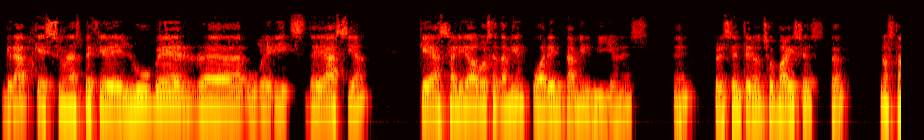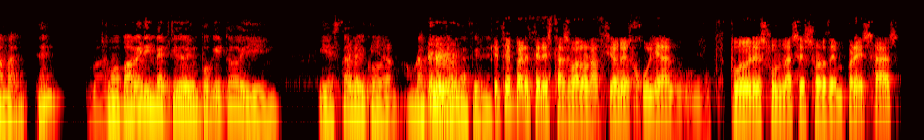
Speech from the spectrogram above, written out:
Grab, que es una especie de Uber, Uber Eats de Asia, que ha salido a bolsa también 40.000 millones, ¿eh? presente en ocho países, no está mal, ¿eh? como para haber invertido ahí un poquito y, estar ahí con unas valoraciones. ¿Qué te parecen estas valoraciones, Julián? Tú eres un asesor de empresas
